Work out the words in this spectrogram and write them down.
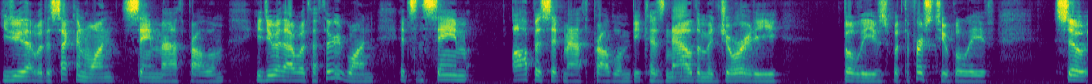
You do that with the second one, same math problem. You do that with the third one, it's the same opposite math problem because now the majority believes what the first two believe. So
